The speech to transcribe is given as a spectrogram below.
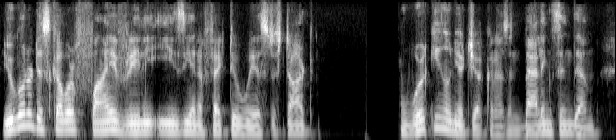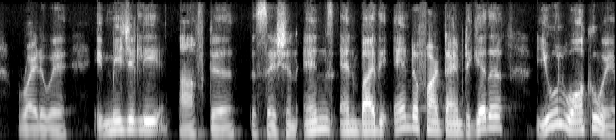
You're going to discover five really easy and effective ways to start working on your chakras and balancing them right away immediately after the session ends and by the end of our time together you will walk away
